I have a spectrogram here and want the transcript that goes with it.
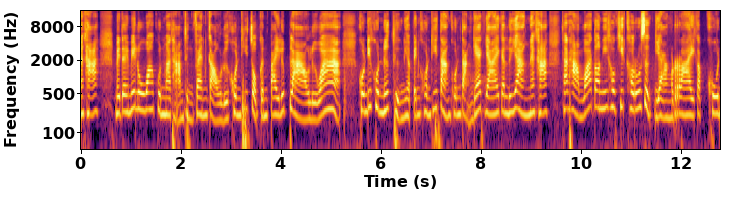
นะคะใบเตยไม่รู้ว่าคุณมาถามถึงแฟนเก่า หรือคนที่จบกันไปหรือเปล่าหรือว่า คนที่คุณนึกถึงเนี่ยเป็นคนที่ต่างคนต่างแยกย้ายกันหรือยังนะคะ ถ้าถามว่าตอนนี้เขาคิดเขารู้สึกอย่างไรกับคุณ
